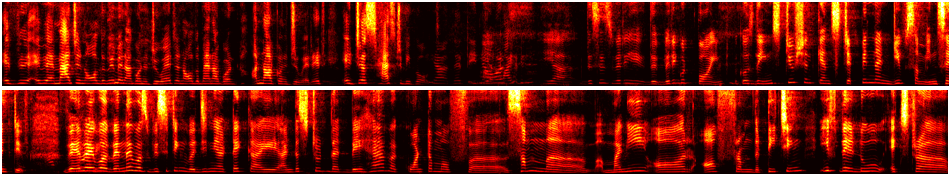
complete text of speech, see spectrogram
if we, if we imagine all the women are going to do it and all the men are going are not going to do it. It it just has to be both. yeah, that in Yeah, our, my- Yeah, this is very the very good point because the institution can step in and give some incentive. Where I was, when I was visiting Virginia Tech, I understood that they have a quantum of uh, some uh, money or off from the teaching if they do extra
